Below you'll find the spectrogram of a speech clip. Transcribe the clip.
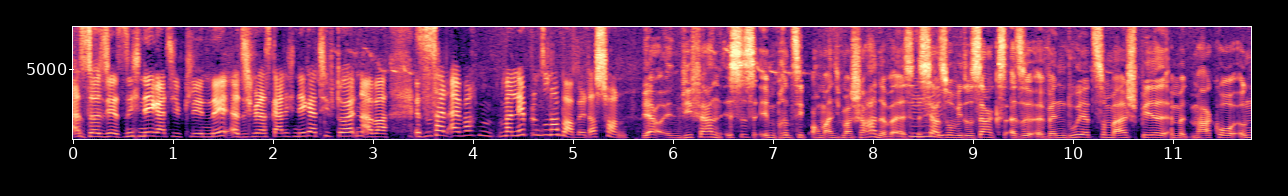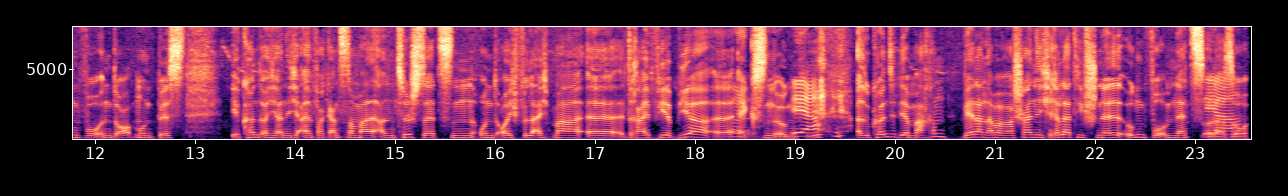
Also soll sie jetzt nicht negativ klingen, ne? Also ich will das gar nicht negativ deuten, aber es ist halt einfach, man lebt in so einer Bubble, das schon. Ja, inwiefern ist es im Prinzip auch manchmal schade, weil es mhm. ist ja mhm. so, wie du sagst. Also wenn du jetzt zum Beispiel mit Marco irgendwo in Dortmund bist, ihr könnt euch ja nicht einfach ganz normal an den Tisch setzen und euch vielleicht mal äh, drei, vier Bier äh, exen irgendwie. Ja. Also könntet ihr machen, wäre dann aber wahrscheinlich relativ schnell irgendwo im Netz ja. oder so.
